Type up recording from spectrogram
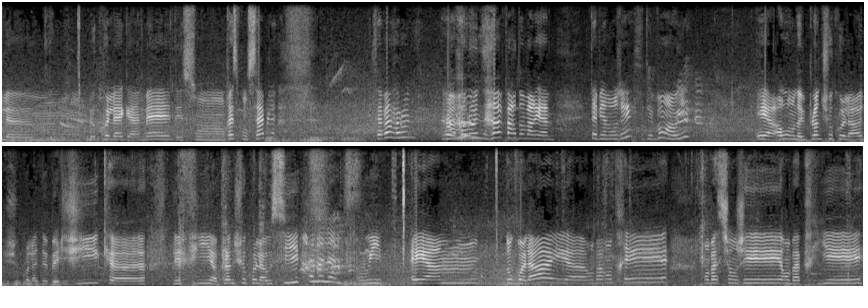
le, collègue Ahmed et son responsable. Ça va Haroun? Haroun, pardon Mariam. T'as bien mangé? C'était bon, hein, oui? Et ah, on a eu plein de chocolat, du chocolat de Belgique, euh, les filles, plein de chocolat aussi. Oui. Et euh, donc voilà, et euh, on va rentrer, on va se changer, on va prier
